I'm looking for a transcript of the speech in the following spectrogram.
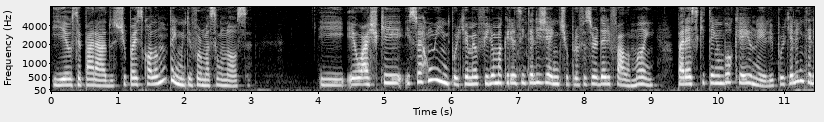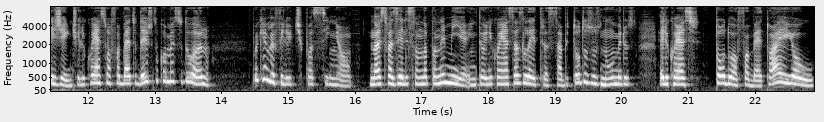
e eu separados. Tipo, a escola não tem muita informação nossa. E eu acho que isso é ruim, porque meu filho é uma criança inteligente. O professor dele fala: mãe, parece que tem um bloqueio nele, porque ele é inteligente, ele conhece o alfabeto desde o começo do ano. Porque meu filho, tipo assim, ó, nós fazia lição da pandemia, então ele conhece as letras, sabe todos os números, ele conhece todo o alfabeto, A, E, O, U.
